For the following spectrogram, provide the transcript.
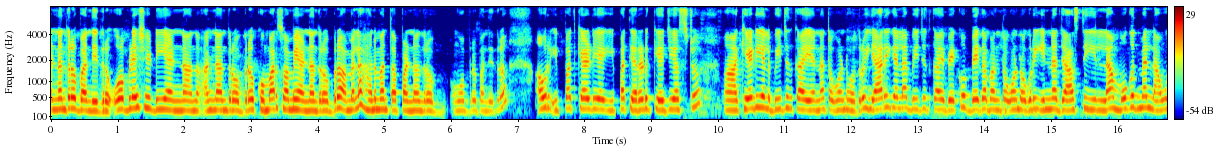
ಅಣ್ಣಂದರು ಬಂದಿದ್ದರು ಓಬಳೇಶಿ ಡಿ ಅಣ್ಣ, ಅಣ್ಣಂದ್ರು ಒಬ್ಬರು ಕುಮಾರಸ್ವಾಮಿ ಅಣ್ಣಂದ್ರು ಒಬ್ಬರು ಆಮೇಲೆ ಹನುಮಂತಪ್ಪ ಅಣ್ಣಂದ್ರು ಒಬ್ಬರು ಬಂದಿದ್ದರು ಅವರು ಇಪ್ಪತ್ತು ಕೆ ಡಿ ಇಪ್ಪತ್ತೆರಡು ಕೆ ಜಿಯಷ್ಟು ಕೆ ಡಿಯಲ್ಲಿ ಬೀಜದ ಕಾಯಿಯನ್ನು ತೊಗೊಂಡು ಹೋದರು. ಯಾರಿಗೆಲ್ಲ ಬೀಜದ ಕಾಯಿ ಬೇಕು, ಬೇಗ ಬಂದು ತೊಗೊಂಡು ಹೋಗ್ರಿ. ಇನ್ನೂ ಜಾಸ್ತಿ ಇಲ್ಲ. ಮುಗಿದ್ಮೇಲೆ ನಾವು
